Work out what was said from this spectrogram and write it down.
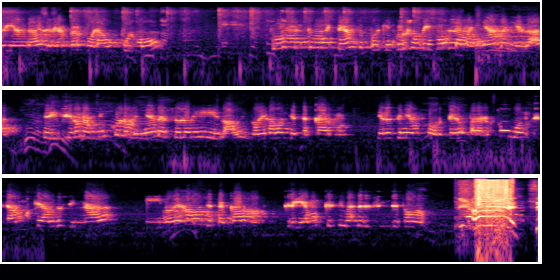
habían dado, le habían perforado un pulmón. Fue un momento muy tenso porque incluso vimos la mañana llegar, se hicieron las 5 de la mañana, el sol había llegado y no dejaban de atacarnos. Ya no teníamos porteros para los tubos, nos estábamos quedando sin nada y no dejaban de atacarnos. Creíamos que ese iba a ser el fin de todo. ¡Ay! ¡Se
